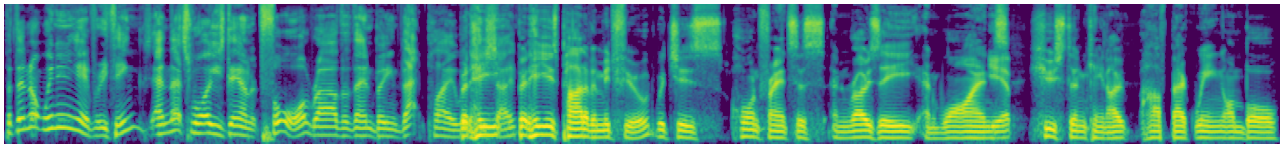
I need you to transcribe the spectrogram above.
But they're not winning everything, and that's why he's down at four rather than being that player. But he, but he is part of a midfield, which is Horne-Francis and Rozee and Wines, yep. Houston, you know, halfback wing on ball.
